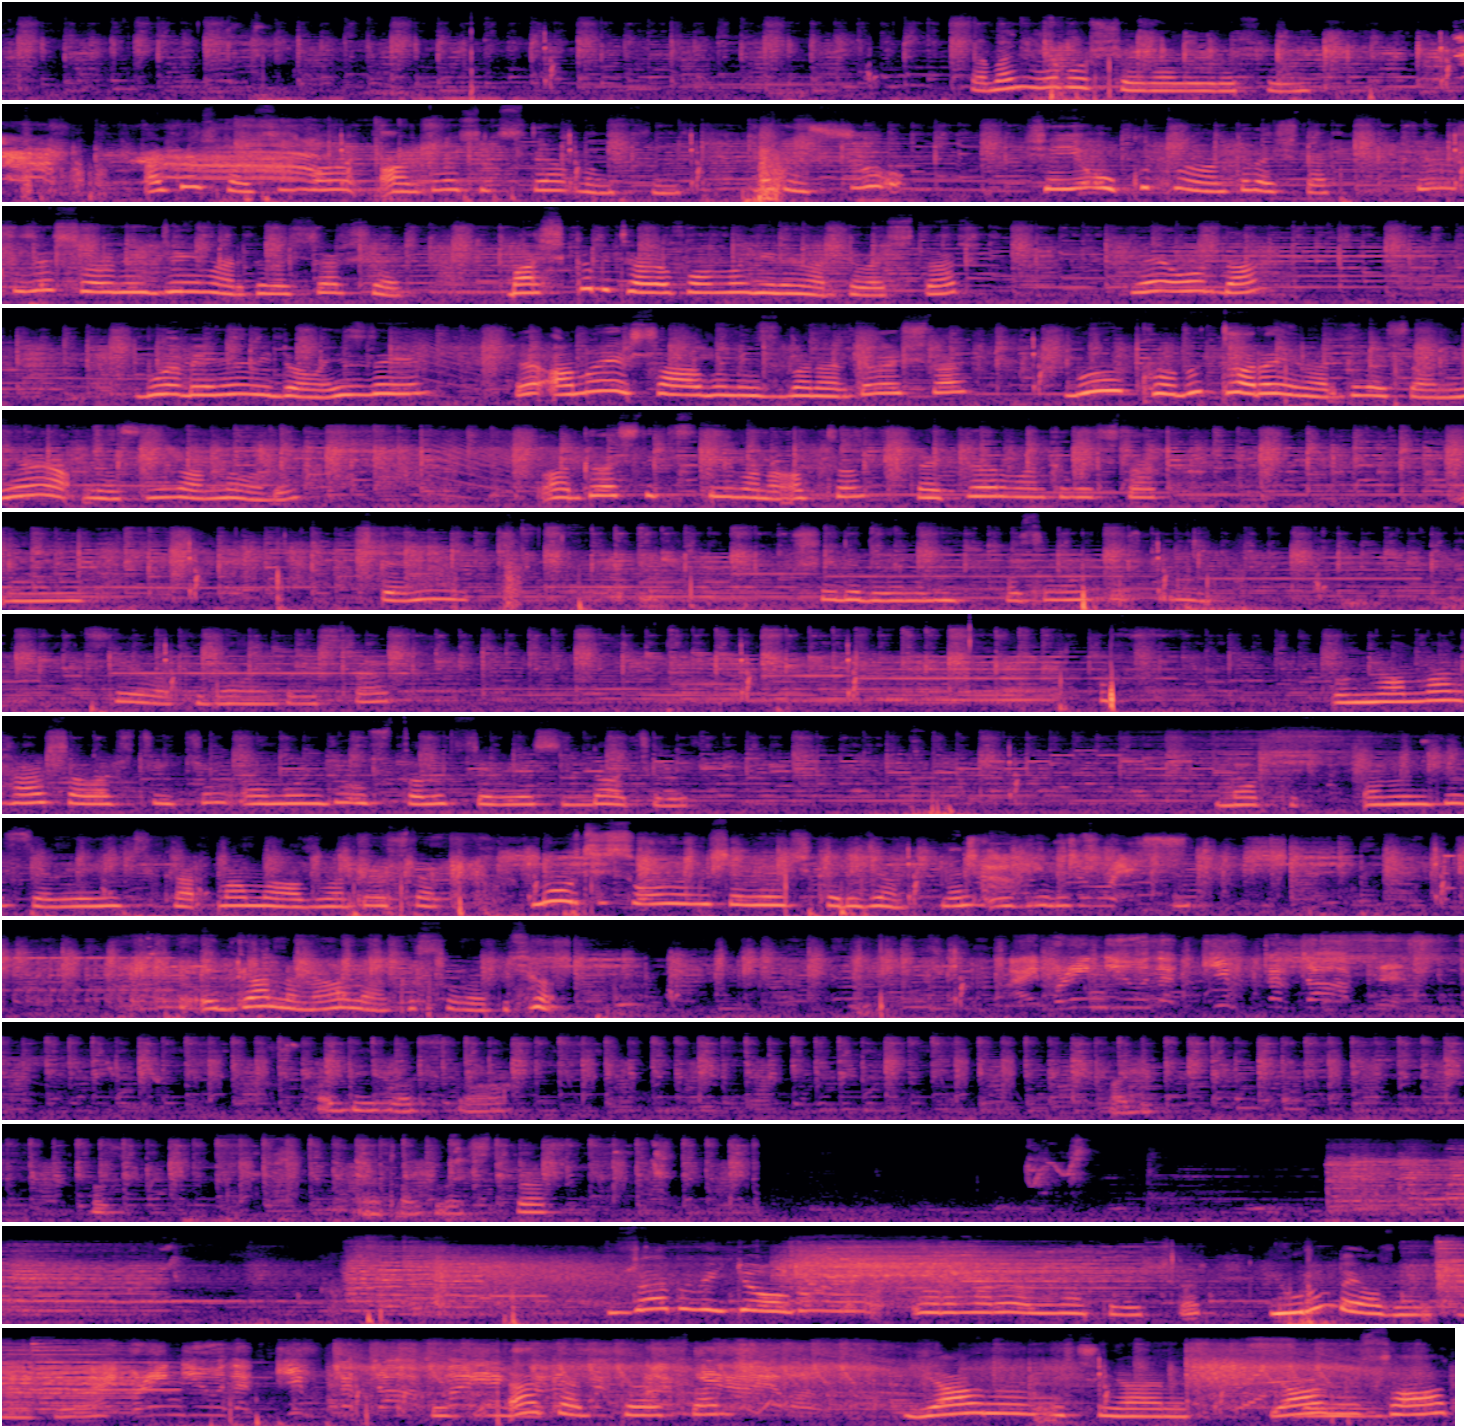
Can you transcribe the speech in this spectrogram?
Ya ben niye boş şeylerle uğraşıyorum? Arkadaşlar siz bana arkadaşlık isteği yapmamışsınız. Bakın şu şeyi okutun arkadaşlar. Şimdi size söyleyeceğim arkadaşlar şey. Başka bir telefonla girin arkadaşlar. Ve oradan bu benim videomu izleyin. Ve ana hesabınızdan arkadaşlar bu kodu tarayın arkadaşlar. Niye yapmıyorsunuz anlamadım. Arkadaşlık isteği bana atın. Bekliyorum arkadaşlar. Hmm. Benim şey de diyemedim. Koşkan mı? Şeye bakacağım arkadaşlar. Unvanlar her savaşçı için 10. ustalık seviyesinde açılır. Mortis 10. seviyeyi çıkartmam lazım arkadaşlar. Mortis'i 10. seviyeye çıkaracağım. Ben Edgar'ı Edgar'la ne alakası var ya? Hadi başla. Hadi. Evet arkadaşlar. Video oldu mu yorumlara yazın arkadaşlar. Yorum da yazmıyorsunuz ya. Arkadaşlar yarın için yani yarın saat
